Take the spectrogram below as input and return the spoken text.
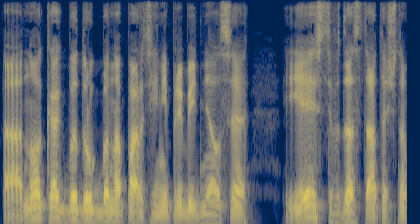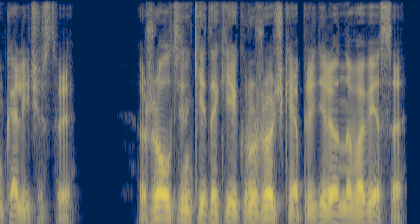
А оно, как бы друг Бонапартий не прибеднялся, есть в достаточном количестве. Желтенькие такие кружочки определенного веса.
